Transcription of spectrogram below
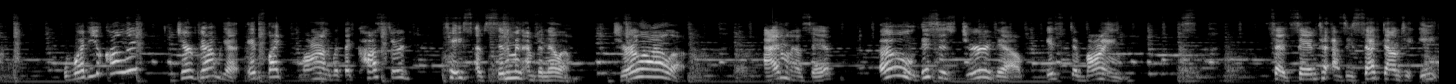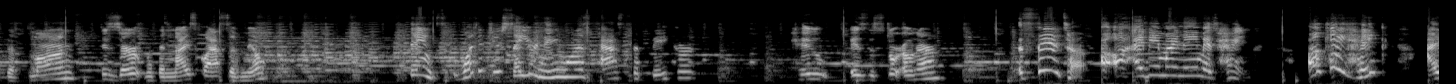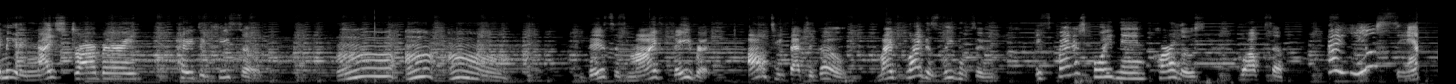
What do you call it? Gerelia. It's like flan with a custard taste of cinnamon and vanilla. Gerelia. I don't know how to say it. Oh, this is Jurdel. It's divine said Santa as he sat down to eat the flan dessert with a nice glass of milk. Thanks. What did you say your name was? asked the baker, who is the store owner. Santa. Uh, I mean, my name is Hank. Okay, Hank. I made a nice strawberry hey de queso. Mmm, mmm, mmm. This is my favorite. I'll take that to go. My flight is leaving soon. A Spanish boy named Carlos walks up. Are you Santa?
